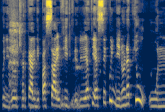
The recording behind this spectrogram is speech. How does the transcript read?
Quindi devo cercare di passare i filtri degli ATS, quindi non è più un,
